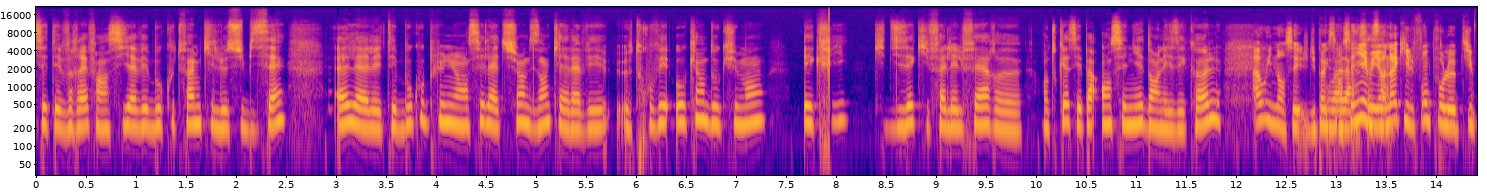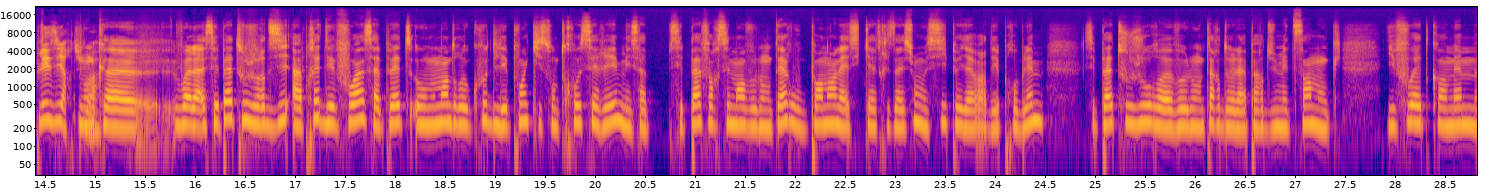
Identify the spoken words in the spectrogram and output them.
c'était vrai, enfin s'il y avait beaucoup de femmes qui le subissaient. Elle, elle était beaucoup plus nuancée là-dessus en disant qu'elle avait euh, trouvé aucun document écrit qui disait qu'il fallait le faire. euh, en tout cas, c'est pas enseigné dans les écoles. Ah oui, non, je dis pas que Voilà, c'est enseigné, mais il y en a qui le font pour le petit plaisir, tu Donc vois. euh, voilà, c'est pas toujours dit. Après, des fois, ça peut être au moment de recoudre les points qui sont trop serrés, mais ça c'est pas forcément volontaire. Ou pendant la cicatrisation aussi, il peut y avoir des problèmes. C'est pas toujours euh, volontaire de la part du médecin, donc il faut être quand même,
